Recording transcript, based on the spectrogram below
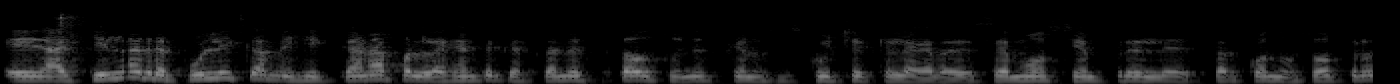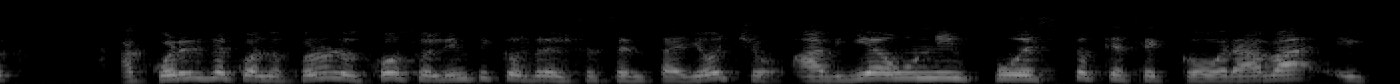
en- aquí en la República Mexicana, para la gente que está en Estados Unidos, que nos escuche, que le agradecemos siempre el estar con nosotros, acuérdense cuando fueron los Juegos Olímpicos del 68, había un impuesto que se cobraba, eh,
